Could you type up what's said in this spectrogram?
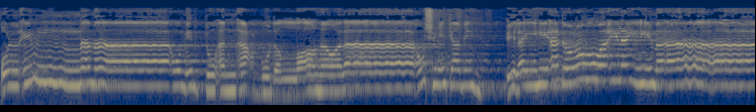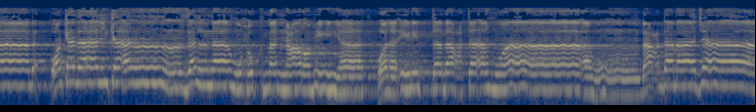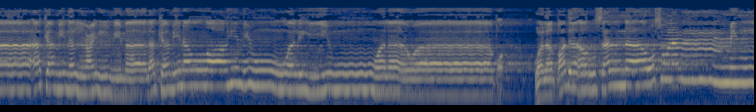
قل انما امرت ان اعبد الله ولا اشرك به اليه ادعو واليه ماب وكذلك أنزلناه حكما عربيا ولئن اتبعت أهواءهم بعدما جاءك من العلم ما لك من الله من ولي ولا واق. ولقد أرسلنا رسلا من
